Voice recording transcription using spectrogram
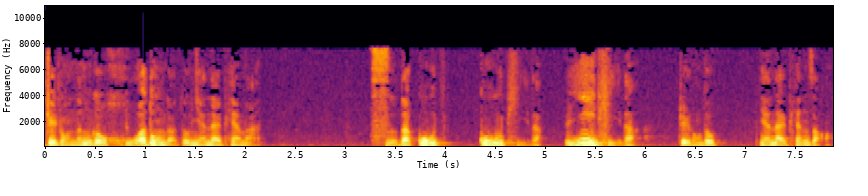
这种能够活动的都年代偏晚，死的固固体的。一体的这种都年代偏早，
